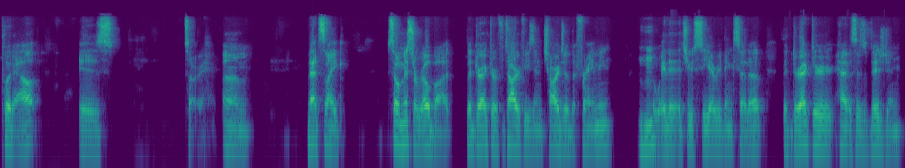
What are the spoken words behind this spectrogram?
put out is sorry. Um that's like so Mr. Robot, the director of photography, is in charge of the framing, mm-hmm. the way that you see everything set up. The director has his vision.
